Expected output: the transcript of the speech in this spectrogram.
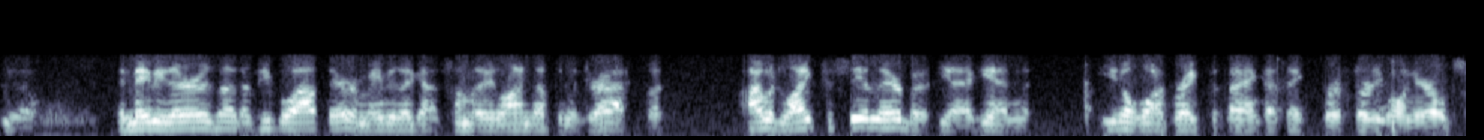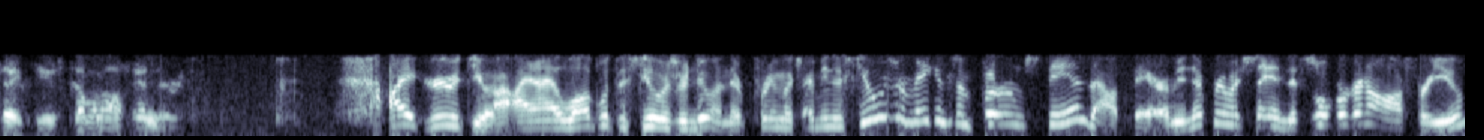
you know, and maybe there is other people out there, and maybe they got somebody lined up in the draft. But I would like to see him there. But yeah, again, you don't want to break the bank. I think for a 31 year old safety who's coming off injury. I agree with you. I, I love what the Steelers are doing. They're pretty much. I mean, the Steelers are making some firm stands out there. I mean, they're pretty much saying this is what we're going to offer you.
